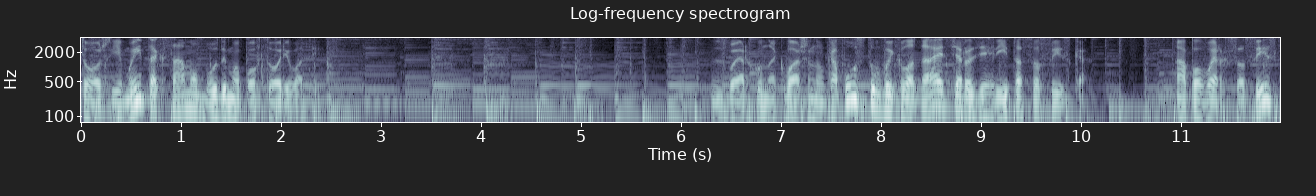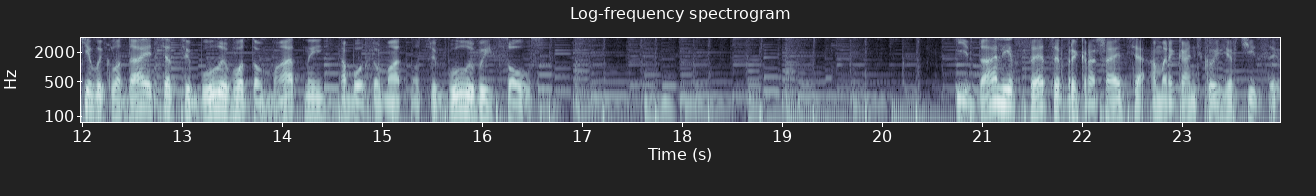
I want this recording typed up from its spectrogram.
Тож і ми так само будемо повторювати. Зверху на квашену капусту викладається розігріта сосиска. А поверх сосиски викладається цибулево-томатний або томатно-цибулевий соус. І далі все це прикрашається американською гірчицею.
